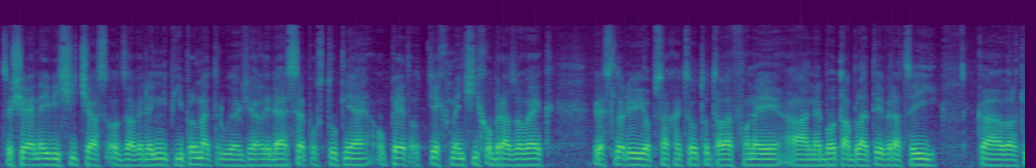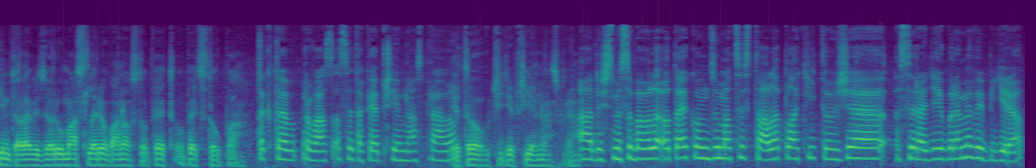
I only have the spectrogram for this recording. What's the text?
což je nejvyšší čas od zavedení people metrů, takže lidé se postupně opět od těch menších obrazovek, kde sledují obsah, ať jsou to telefony a nebo tablety, vracejí k velkým televizorům a sledovanost opět, opět stoupá. Tak to je pro vás asi také příjemná zpráva. Je to určitě příjemná zpráva. A když jsme se bavili o té konzumaci, stále platí to, že si raději budeme vybírat,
